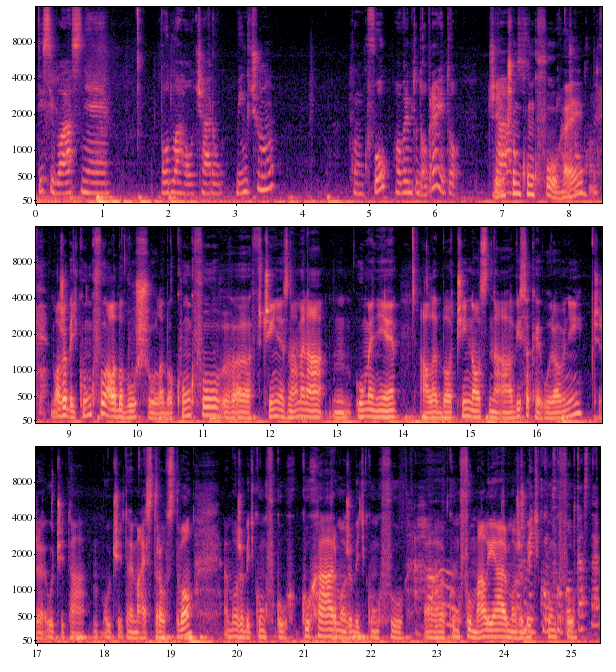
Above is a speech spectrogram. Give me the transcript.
Ty si vlastne podľahol čaru Wing Chunu, Kung Fu, hovorím to dobre, je to Wing Chun Kung Fu, hej? Kung Fu. Môže byť Kung Fu alebo Wushu, lebo Kung Fu v, v Číne znamená mm, umenie alebo činnosť na vysokej úrovni, čiže určitá, určité majstrovstvo. Môže byť kung fu kuchár, môže byť kung fu, uh, kung fu maliar, môže, môže byť, byť kung, kung fu podcaster?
